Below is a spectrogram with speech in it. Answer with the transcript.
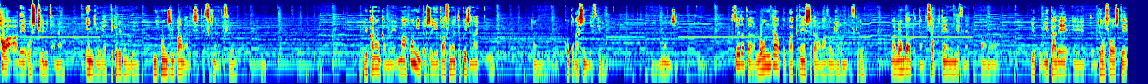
パワーで押し切るみたいな演技をやってくれるんで、日本人離れしてて好きなんですけどね。床なんかもね、まあ本人としては床はそんなに得意じゃないっていう、あの、ことらしいんですけど、なんでしょう。普通だったらロンダートバク転してから技をやるんですけど、まあロンダートってあの側転ですね。あの、よく床で、えっ、と、助走して、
